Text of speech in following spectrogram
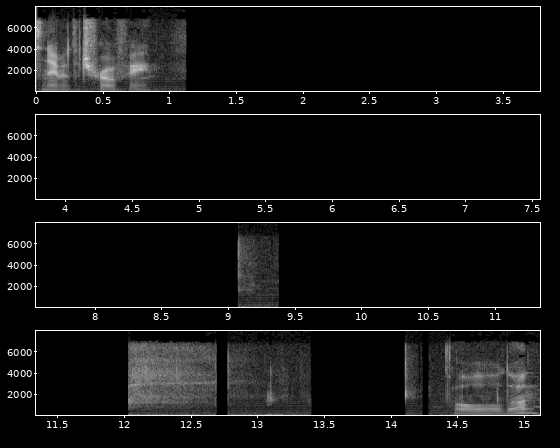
what's the name of the trophy? Hold on.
